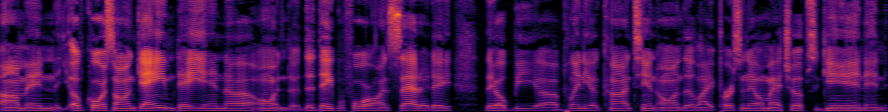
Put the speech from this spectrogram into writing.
Um, and of course, on game day and uh, on the, the day before on Saturday, there'll be uh, plenty of content on the like personnel matchups again and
